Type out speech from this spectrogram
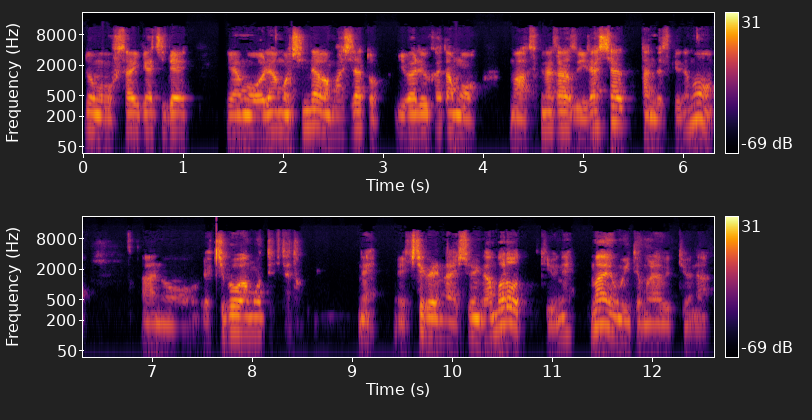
どうも塞ぎがちで、いやもう俺はもう死んだ方がマシだと言われる方も、まあ少なからずいらっしゃったんですけれども、あの、希望が持ってきたと。ね、来てくれない一緒に頑張ろうっていうね、前を向いてもらうっていうような、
